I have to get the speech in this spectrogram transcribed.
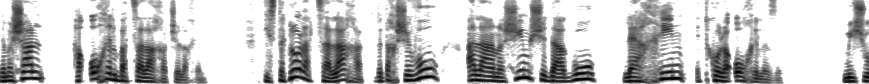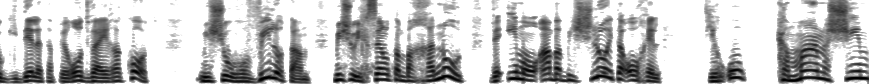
למשל, האוכל בצלחת שלכם. תסתכלו על הצלחת ותחשבו על האנשים שדאגו להכין את כל האוכל הזה. מישהו גידל את הפירות והירקות, מישהו הוביל אותם, מישהו אחסן אותם בחנות, ואמא או אבא בישלו את האוכל. תראו כמה אנשים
